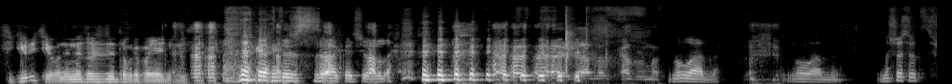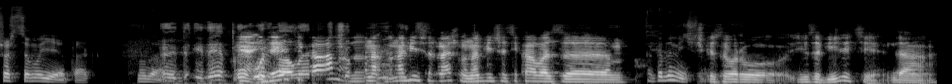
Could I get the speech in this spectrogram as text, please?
security, вони не завжди добре поєднуються. Ти ж срака чорна. Ну ладно. Ну ладно. Ну, щось, щось в цьому є, так. Ну да. Е, Ідея Ні, прикольна, ідея але цікава, що вона, вона більше, знаєш, вона більше цікава з точки зору юзабіліті, да.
